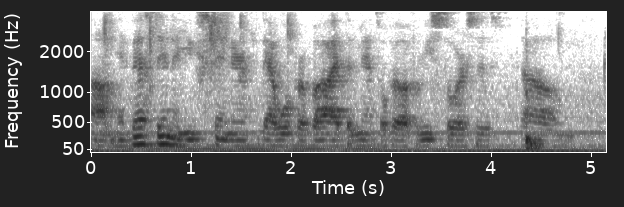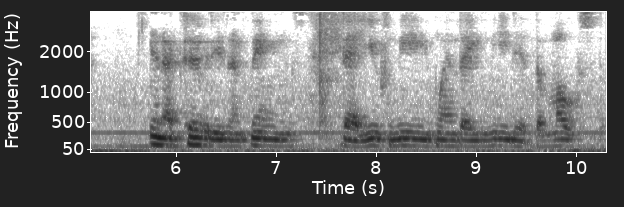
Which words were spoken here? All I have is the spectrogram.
um, invest in a youth center that will provide the mental health resources um, in activities and things that youth need when they need it the most.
